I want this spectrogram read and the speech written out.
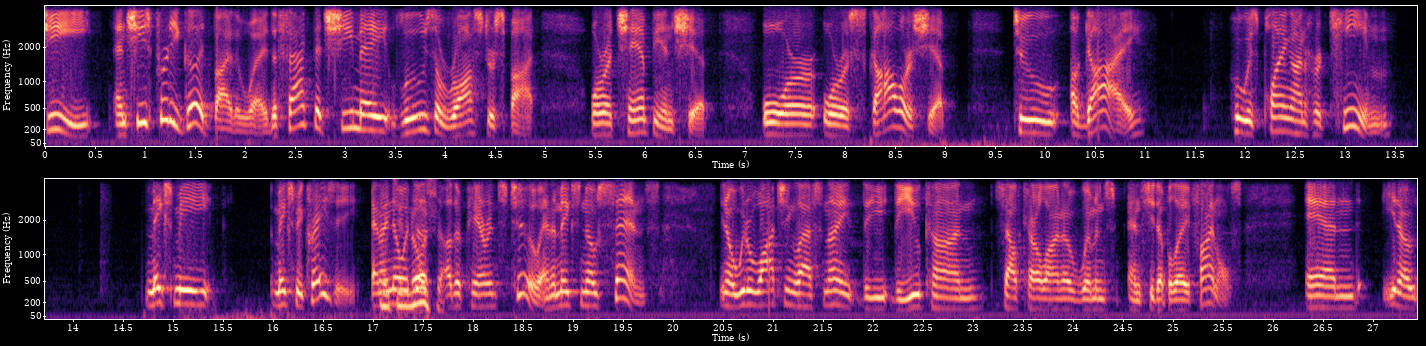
she and she's pretty good, by the way. The fact that she may lose a roster spot or a championship or or a scholarship to a guy who is playing on her team makes me makes me crazy, and Makes I know it does to other parents too. And it makes no sense. You know, we were watching last night the the UConn South Carolina women's NCAA finals, and you know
